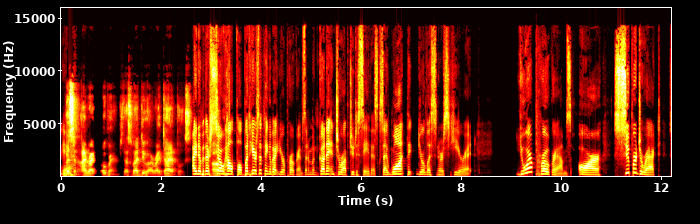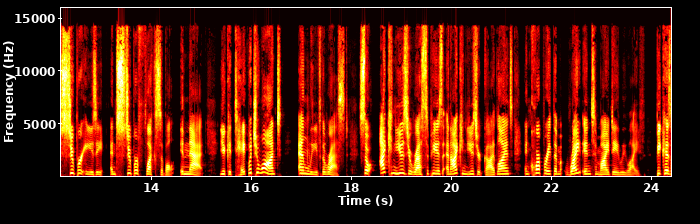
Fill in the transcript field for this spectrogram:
Yeah. Listen, I write programs. That's what I do. I write diet books. I know, but they're Um, so helpful. But here's the thing about your programs, and I'm going to interrupt you to say this because I want the, your listeners to hear it. Your programs are super direct, super easy, and super flexible in that you could take what you want and leave the rest. So I can use your recipes and I can use your guidelines, incorporate them right into my daily life because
